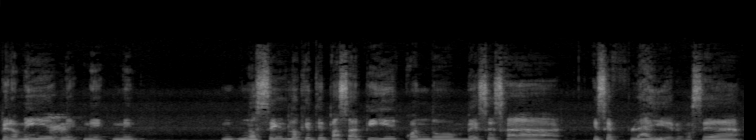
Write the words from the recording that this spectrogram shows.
pero a mí, mm. no sé lo que te pasa a ti cuando ves esa, ese flyer, o sea,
